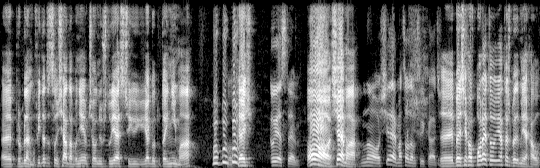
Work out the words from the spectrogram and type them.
e, problemów. Idę do sąsiada, bo nie wiem czy on już tu jest, czy jego tutaj nie ma. Okej. Tu jestem. O, siema! No, siema, co tam słychać? Yy, będziesz jechał w pole, to ja też bym jechał.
